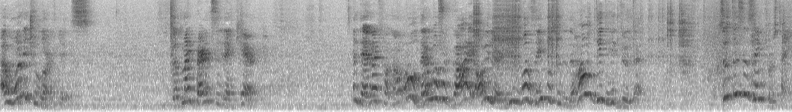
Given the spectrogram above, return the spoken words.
I wanted to learn this. But my parents didn't care. And then I found out, oh, there was a guy, Euler, he was able to do that. How did he do that? So this is interesting.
